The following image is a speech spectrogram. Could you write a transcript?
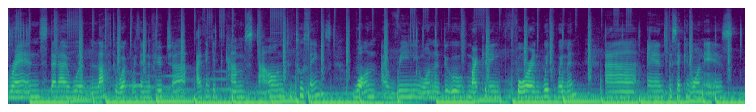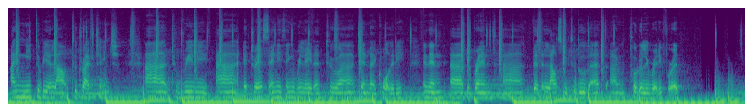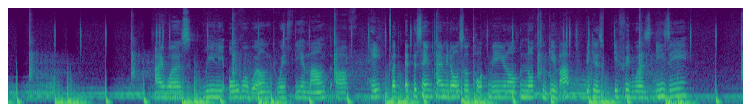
brands that I would love to work with in the future, I think it comes down to two things. One, I really want to do marketing for and with women. Uh, and the second one is I need to be allowed to drive change, uh, to really uh, address anything related to uh, gender equality. And then uh, the brand uh, that allows me to do that, I'm totally ready for it. I was really overwhelmed with the amount of hate, but at the same time it also taught me, you know, not to give up because if it was easy,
